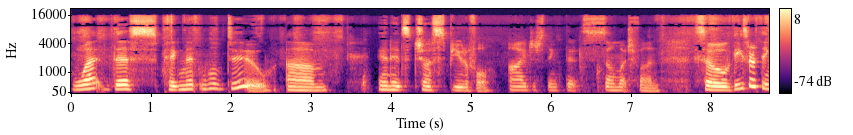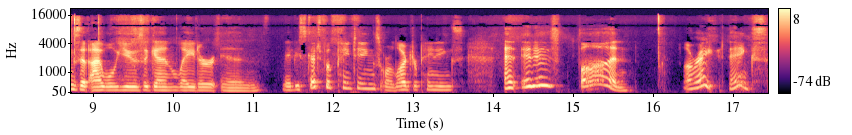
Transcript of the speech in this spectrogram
what this pigment will do. Um, and it's just beautiful. I just think that's so much fun. So these are things that I will use again later in maybe sketchbook paintings or larger paintings. And it is fun. All right, thanks.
